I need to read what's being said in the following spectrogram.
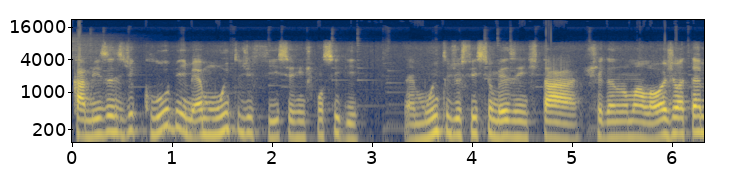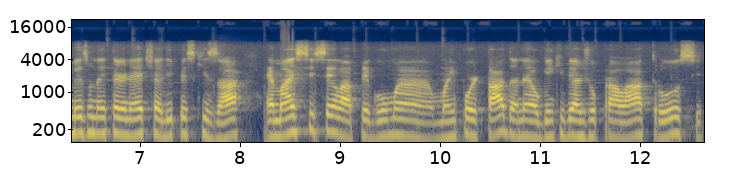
camisas de clube é muito difícil a gente conseguir. É muito difícil mesmo a gente estar tá chegando numa loja ou até mesmo na internet ali pesquisar. É mais se, sei lá, pegou uma, uma importada, né? Alguém que viajou para lá, trouxe,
